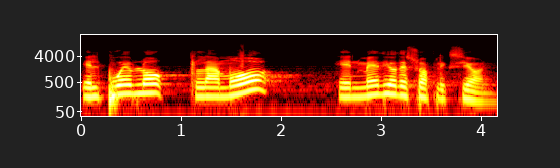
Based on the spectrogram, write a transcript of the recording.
El pueblo clamó en medio de su aflicción.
